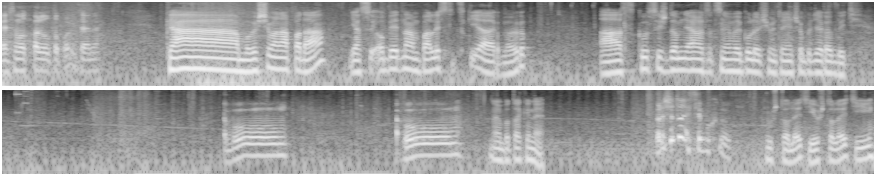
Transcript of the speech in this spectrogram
Ja som odpalil to policajné. Kámo, vieš čo ma napadá? Ja si objednám balistický armor a skúsiš do mňa snehové gule, či mi to niečo bude robiť. Kabum. Kabum. Nebo taky ne. Prečo to nechce buchnúť? Už to letí, už to letí.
